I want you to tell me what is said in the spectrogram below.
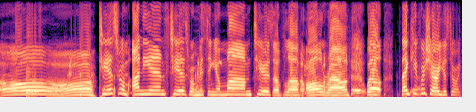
Oh. Oh. Tears from onions, tears from missing your mom, tears of love all round. Well, thank you for sharing your story.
